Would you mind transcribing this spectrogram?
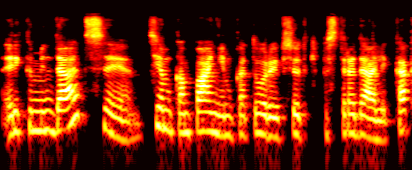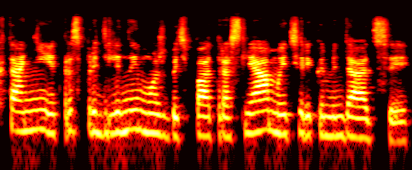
рекомендации тем компаниям, которые все-таки пострадали. Как-то они распределены, может быть, по отраслям эти рекомендации.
